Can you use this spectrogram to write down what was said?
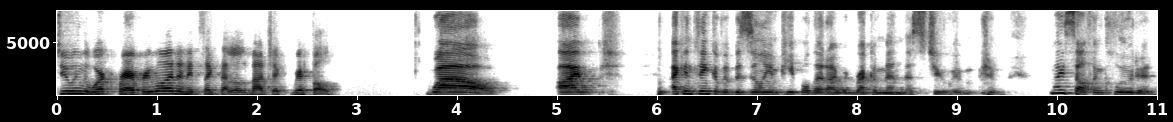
doing the work for everyone. And it's like that little magic ripple. Wow. I'm, I can think of a bazillion people that I would recommend this to, myself included.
